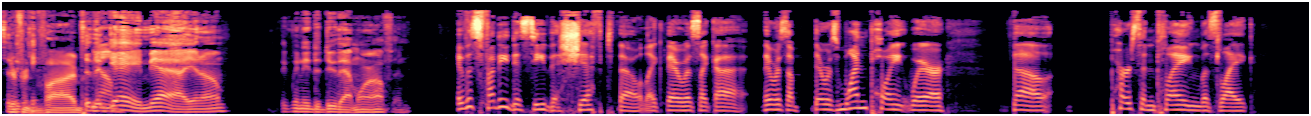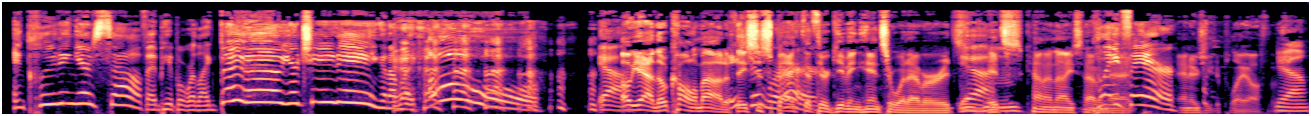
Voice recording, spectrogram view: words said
to Different the ga- vibe. to the Yeah. game. Yeah, you know, I think we need to do that more often. It was funny to see the shift though. Like there was like a there was a there was one point where the person playing was like including yourself and people were like boo you're cheating and I'm like oh yeah Oh, yeah, they'll call them out if They they, sure suspect were. that they're giving hints or whatever. It's Yeah. it's mm-hmm. kind of nice having Play that fair. energy to play off of. Yeah.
